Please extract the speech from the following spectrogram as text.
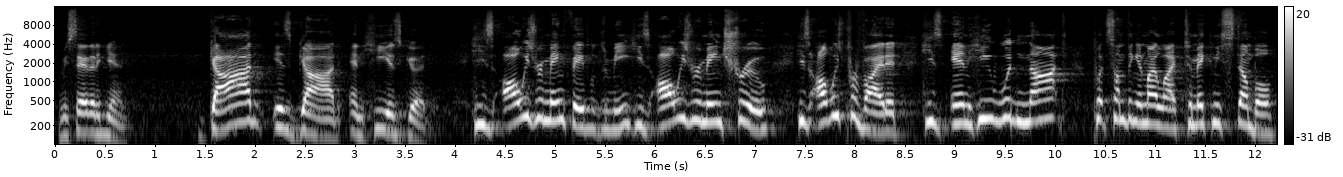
Let me say that again. God is God and He is good. He's always remained faithful to me. He's always remained true. He's always provided. He's, and He would not put something in my life to make me stumble.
